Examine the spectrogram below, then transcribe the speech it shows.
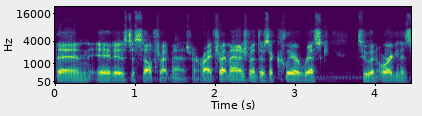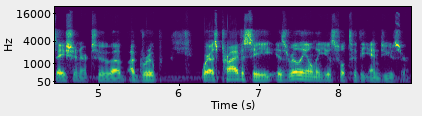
than it is to sell threat management, right? Threat management, there's a clear risk to an organization or to a, a group, whereas privacy is really only useful to the end user.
